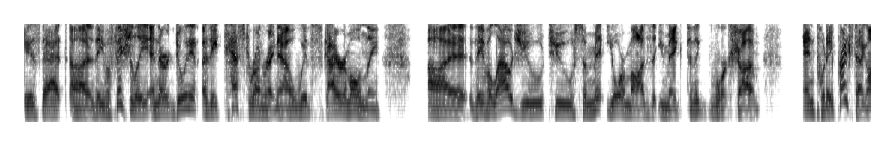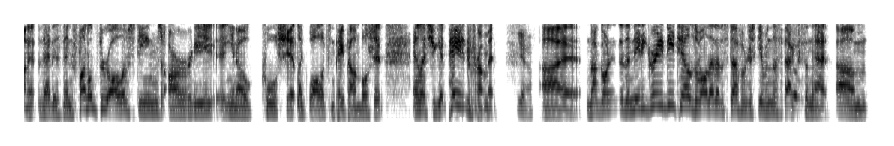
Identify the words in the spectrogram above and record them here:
is that uh, they've officially and they're doing it as a test run right now with Skyrim only. Uh, they've allowed you to submit your mods that you make to the workshop and put a price tag on it that is then funneled through all of Steam's already, you know, cool shit like wallets and PayPal and bullshit and lets you get paid from it. Yeah. Uh, I'm not going into the nitty gritty details of all that other stuff. I'm just giving the facts So- on that. Um,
